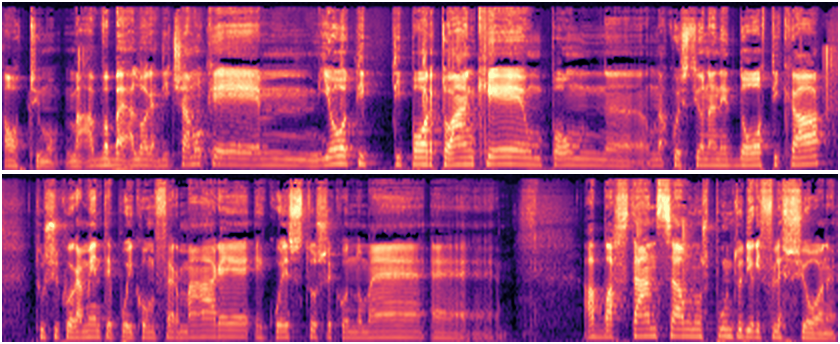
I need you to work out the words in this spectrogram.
Ottimo, ma vabbè, allora diciamo che mh, mm, io ti, ti, porto anche un po' un, una questione aneddotica, tu sicuramente puoi confermare e questo secondo me è abbastanza uno spunto di riflessione.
